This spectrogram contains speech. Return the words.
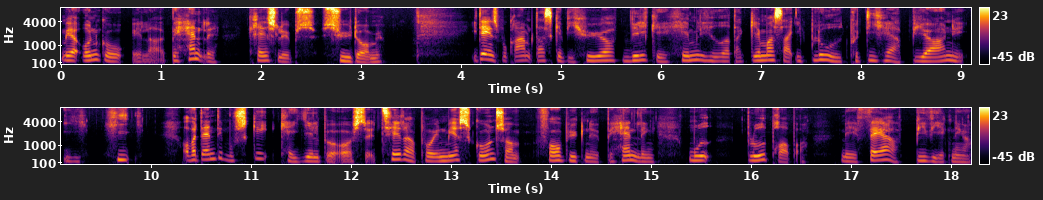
med at undgå eller behandle kredsløbssygdomme? I dagens program der skal vi høre, hvilke hemmeligheder der gemmer sig i blodet på de her bjørne i hi, og hvordan det måske kan hjælpe os tættere på en mere skånsom forebyggende behandling mod blodpropper med færre bivirkninger.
